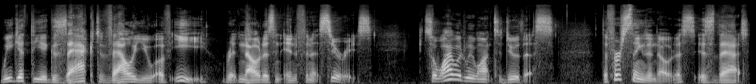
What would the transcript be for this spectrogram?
we get the exact value of e, written out as an infinite series. So why would we want to do this? The first thing to notice is that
